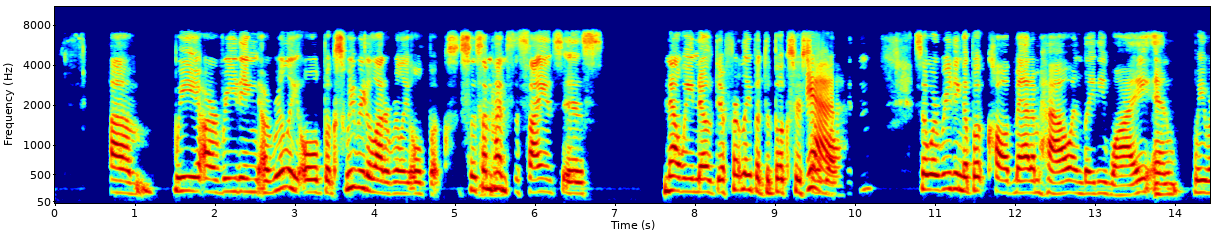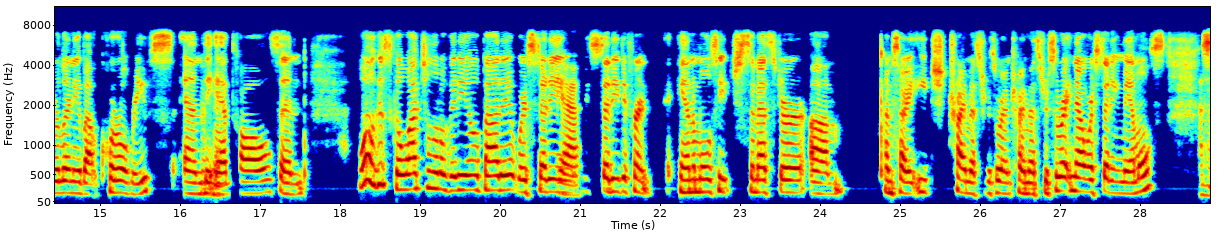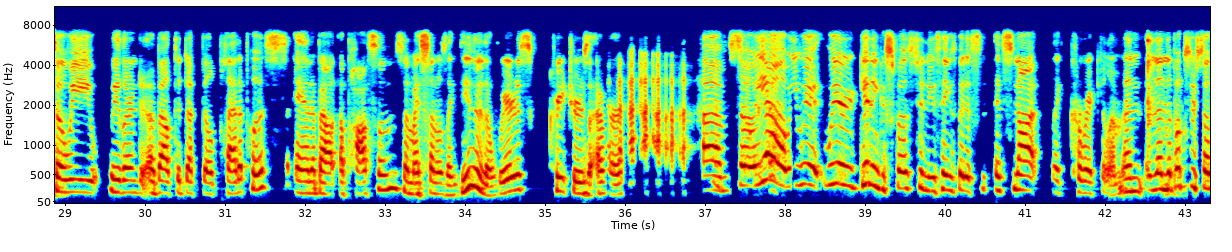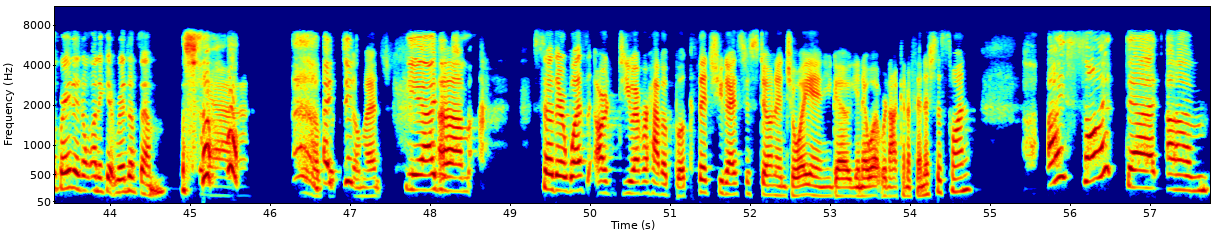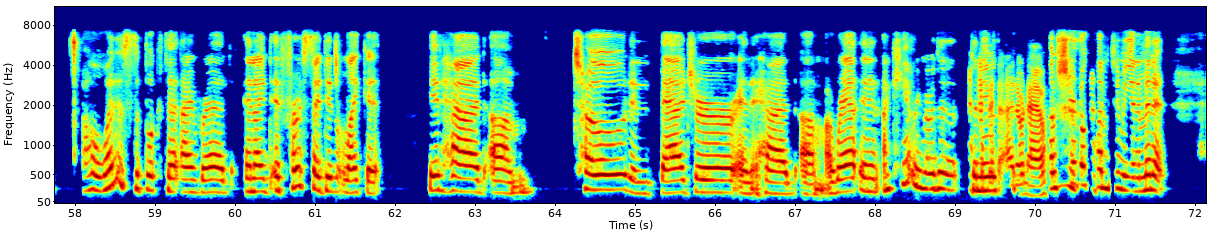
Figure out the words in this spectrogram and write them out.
um, we are reading a really old books. We read a lot of really old books, so mm-hmm. sometimes mm-hmm. the science is now we know differently, but the books are so yeah. well written so we're reading a book called Madam How and Lady Why, and we were learning about coral reefs and the mm-hmm. atolls and we'll just go watch a little video about it. We're studying yeah. we study different animals each semester. Um, I'm sorry, each trimester because we're on trimester. So right now we're studying mammals. Uh-huh. So we we learned about the duck-billed platypus and about opossums, and my son was like, "These are the weirdest creatures ever." um, so yeah, we, we we're getting exposed to new things, but it's it's not like curriculum. And and then the mm-hmm. books are so great, I don't want to get rid of them. So, yeah, I, I did so much. Yeah, I did. Um, so there was, or do you ever have a book that you guys just don't enjoy, and you go, you know what, we're not going to finish this one? I thought that, um, oh, what is the book that I read? And I at first I didn't like it. It had um, toad and badger and it had um, a rat in it. I can't remember the, the name of it. I don't know. I'm sure it'll come to me in a minute.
